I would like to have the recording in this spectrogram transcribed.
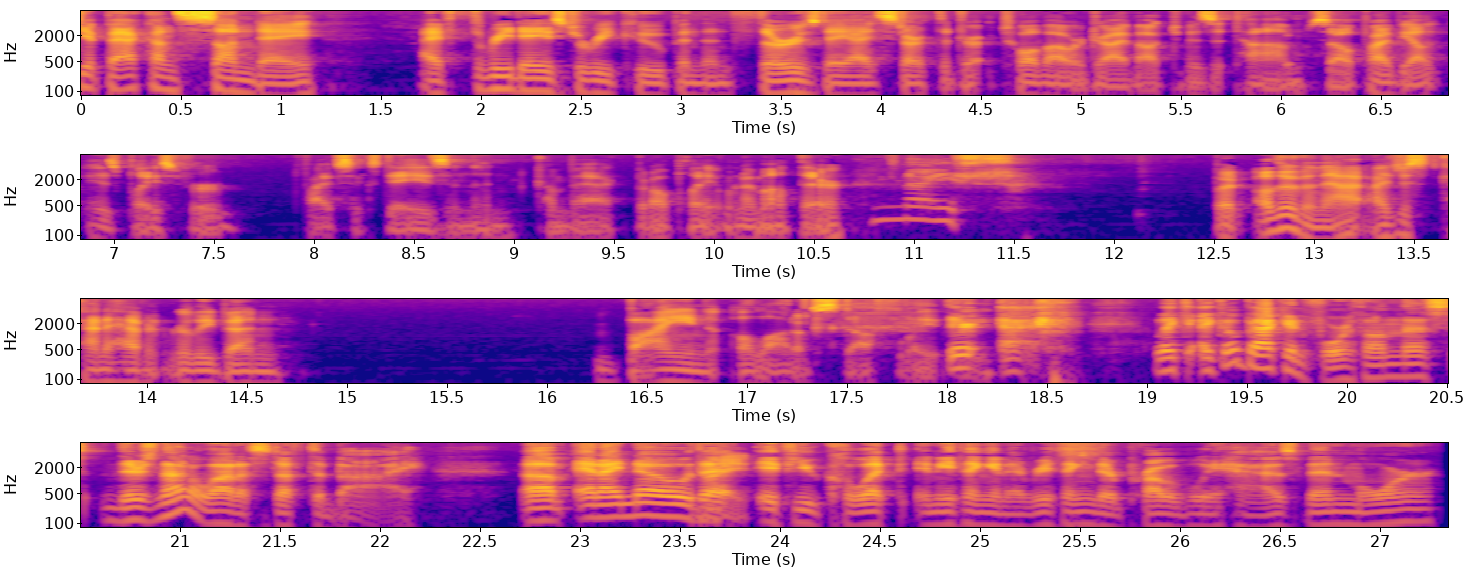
get back on Sunday. I have three days to recoup, and then Thursday I start the twelve hour drive out to visit Tom. So I'll probably be out at his place for five six days, and then come back. But I'll play it when I'm out there. Nice. But other than that, I just kind of haven't really been buying a lot of stuff lately. there uh, like i go back and forth on this there's not a lot of stuff to buy um, and i know that Right. if you collect anything and everything there probably has been more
